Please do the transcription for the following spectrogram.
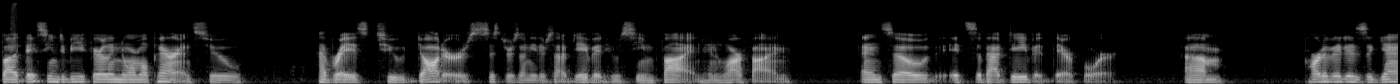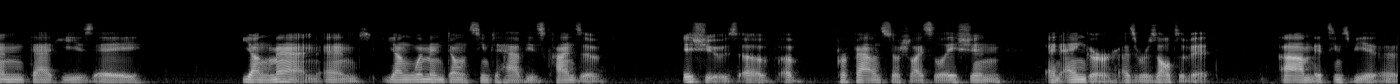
but they seem to be fairly normal parents who have raised two daughters, sisters on either side of David, who seem fine and who are fine. And so it's about David, therefore. Um, part of it is, again, that he's a young man, and young women don't seem to have these kinds of issues of, of profound social isolation and anger as a result of it. Um, it seems to be a,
